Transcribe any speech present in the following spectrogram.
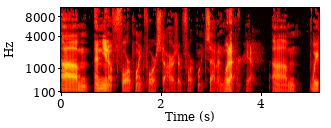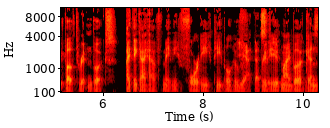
Um, and you know, 4.4 stars or 4.7, whatever. Yeah. Um, we've both written books. I think I have maybe 40 people who've Yeah, that's the- reviewed my book. And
